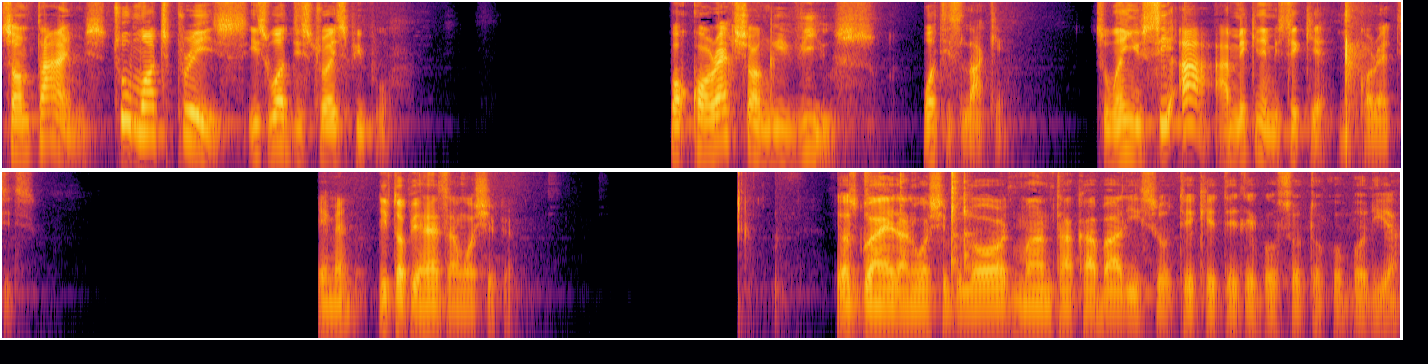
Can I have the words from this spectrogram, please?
Sometimes too much praise is what destroys people. But correction reveals what is lacking. So when you see, ah, I'm making a mistake here, you correct it. Amen. Lift up your hands and worship Him. Just go ahead and worship the Lord. Man takabali so take it tebo so toko bodia.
